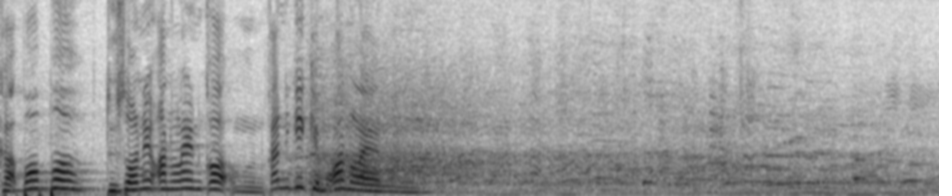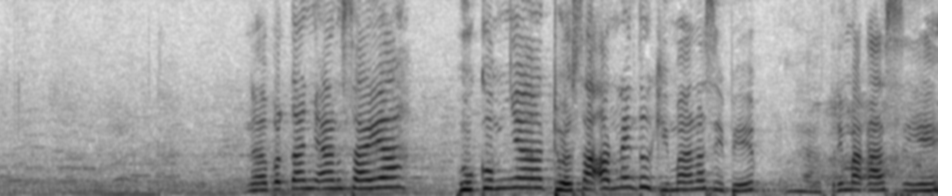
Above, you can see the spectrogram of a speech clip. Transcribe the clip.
Gak apa-apa, dosane online kok. Kan ini game online. Nah pertanyaan saya, hukumnya dosa online tuh gimana sih Bib? Nah, terima kasih.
